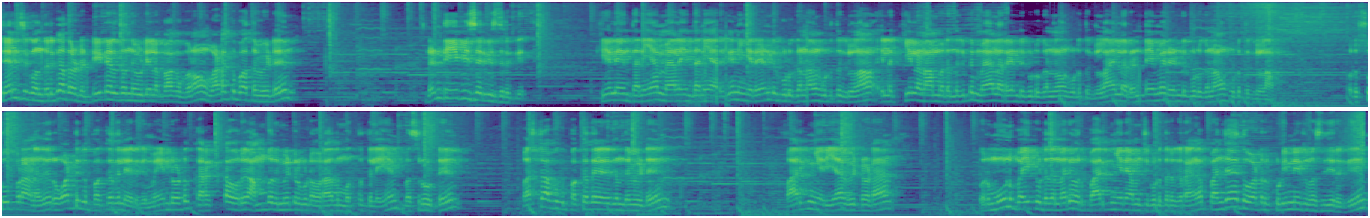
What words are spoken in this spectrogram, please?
சேல்ஸுக்கு வந்திருக்கு. அதோட டீட்டெயில்ஸ் இந்த வீடியோவில் பார்க்க போகிறோம் வடக்கு பார்த்த வீடு ரெண்டு இபி சர்வீஸ் இருக்குது கீழேயும் தனியாக மேலேயும் தனியாக இருக்குது நீங்கள் ரெண்டு கொடுக்கணாலும் கொடுத்துக்கலாம். இல்லை கீழே நாம இருந்துக்கிட்டு மேலே ரெண்டு கொடுக்கணாலும் கொடுத்துக்கலாம். இல்லை ரெண்டையுமே ரெண்டு கொடுக்கணாலும் கொடுத்துக்கலாம். ஒரு சூப்பரானது. ரோட்டுக்கு பக்கத்தில் இருக்குது மெயின் ரோடு கரெக்டாக ஒரு ஐம்பது மீட்டர் கூட வராது மொத்தத்துலேயே. பஸ் ரூட்டு பஸ் ஸ்டாப்புக்கு பக்கத்தில் இருக்கு இந்த வீடு. பார்க்கிங் ஏரியா வீட்டோட. ஒரு மூணு பைக் விடுத மாதிரி ஒரு பார்க்கிங் ஏரியா அமைச்சு கொடுத்துருக்குறாங்க. பஞ்சாயத்து வாட்டர் குடிநீர் வசதி இருக்குது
